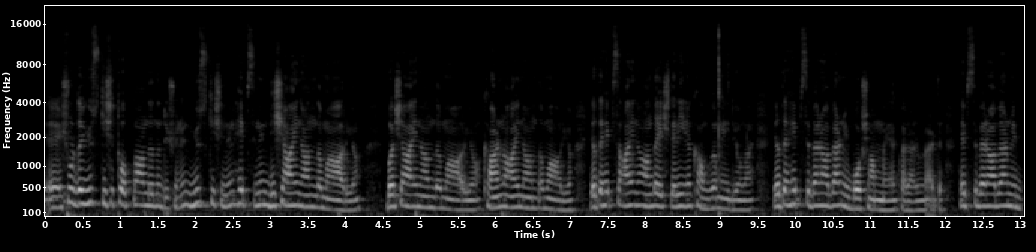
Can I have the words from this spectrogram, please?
E, Şurada 100 kişi toplandığını düşünün. 100 kişinin hepsinin dişi aynı anda mı ağrıyor? Başı aynı anda mı ağrıyor? Karnı aynı anda mı ağrıyor? Ya da hepsi aynı anda eşleriyle kavga mı ediyorlar? Ya da hepsi beraber mi boşanmaya karar verdi? Hepsi beraber mi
